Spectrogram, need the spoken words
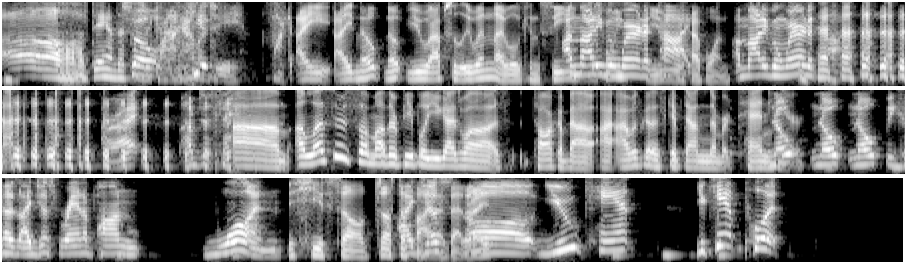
Oh, damn! That's So, such a good he- analogy. Fuck! I, I, nope, nope. You absolutely win. I will concede. I'm not even point. wearing a tie. You tie. have one. I'm not even wearing a tie. All right, I'm just saying. um, unless there's some other people you guys want to talk about, I, I was going to skip down to number 10 nope, here. nope, nope. Because I just ran upon one. He's still justified. I, just bet, right? oh, you can't, you can't put,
